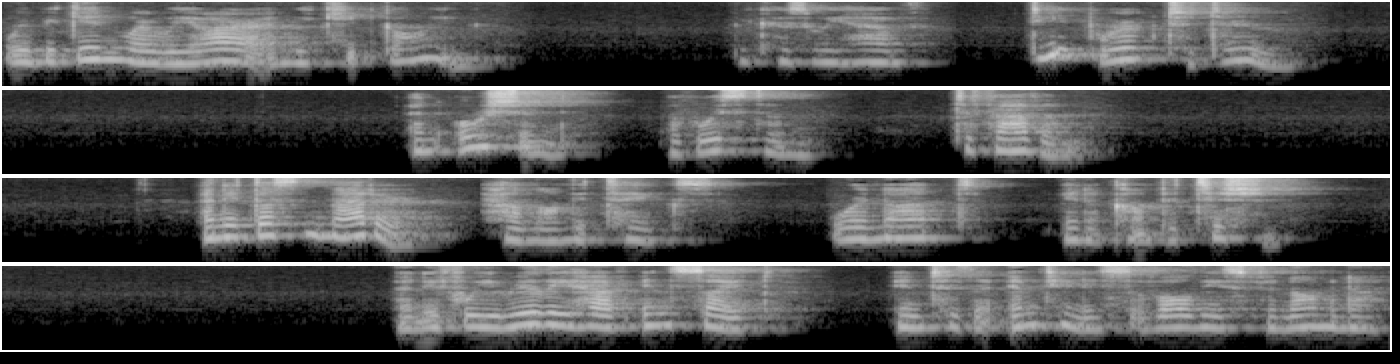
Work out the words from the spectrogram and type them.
we begin where we are and we keep going because we have deep work to do. An ocean of wisdom to fathom. And it doesn't matter how long it takes. We're not in a competition. And if we really have insight into the emptiness of all these phenomena,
